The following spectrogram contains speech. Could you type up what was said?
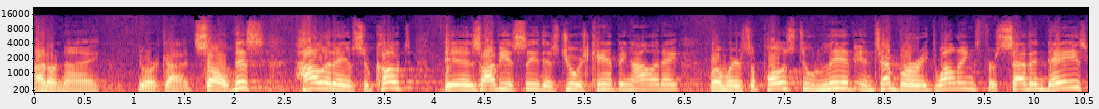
Adonai your God. So this holiday of Sukkot is obviously this Jewish camping holiday when we're supposed to live in temporary dwellings for seven days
